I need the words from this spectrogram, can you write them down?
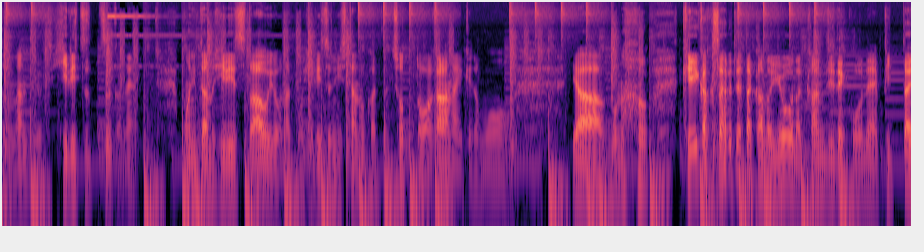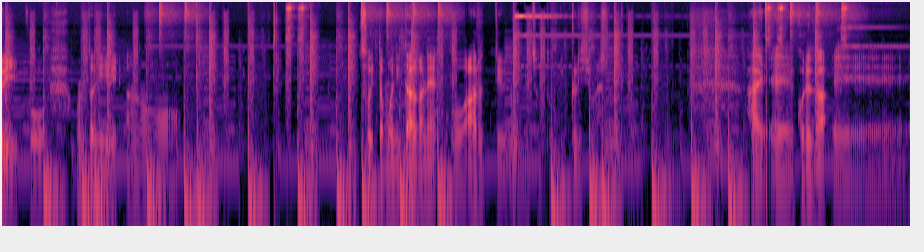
そのなんていう、比率っつうかね、モニターの比率と合うようなこう比率にしたのかってちょっとわからないけども、いやー、この 計画されてたかのような感じで、こうね、ぴったり、こう、本当に、あのーそういったモニターがね、こうあるっていうのをね、ちょっとびっくりしましたけど。はい、えーこれが、え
